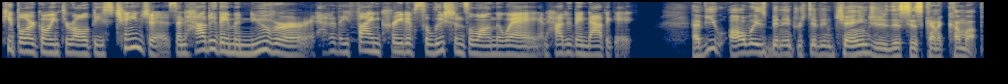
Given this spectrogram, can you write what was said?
people are going through all these changes and how do they maneuver and how do they find creative solutions along the way and how do they navigate? Have you always been interested in change or this has kind of come up?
